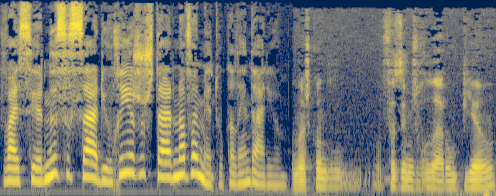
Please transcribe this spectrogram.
vai ser necessário reajustar novamente o calendário. Nós, quando fazemos rodar um peão,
